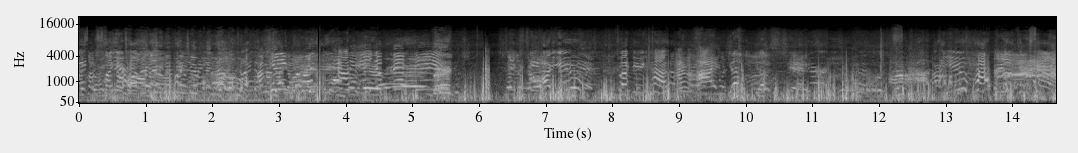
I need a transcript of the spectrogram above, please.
first. I'm just like, I'm telling you. I'm getting pregnant happy. Are you fucking happy? I'm high. Are you happy with yourself?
